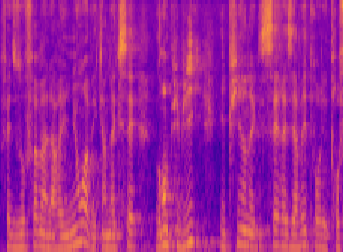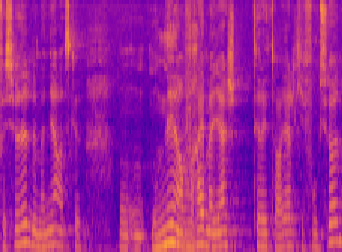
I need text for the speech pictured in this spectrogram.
faites aux femmes à La Réunion avec un accès grand public et puis un accès réservé pour les professionnels de manière à ce qu'on on ait un vrai maillage territorial qui fonctionne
